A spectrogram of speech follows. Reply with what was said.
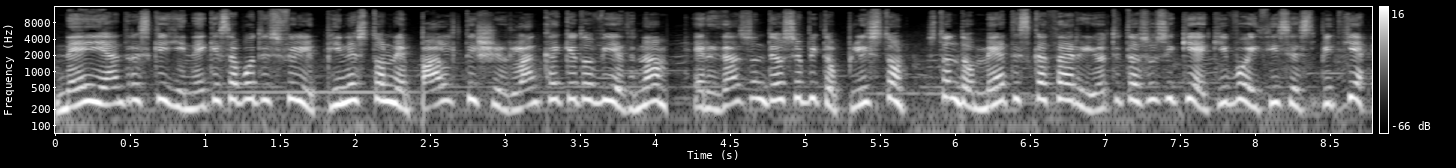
Νέοι άντρες και γυναίκες από τις Φιλιππίνες, το Νεπάλ, τη Σιρλάνκα και το Βιετνάμ εργάζονται ως επιτοπλίστων στον τομέα της καθαριότητας ως οικιακή βοηθή σε σπίτια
